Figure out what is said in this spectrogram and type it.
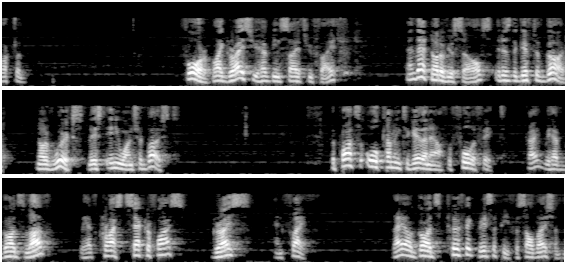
doctrine. For by grace you have been saved through faith, and that not of yourselves, it is the gift of God, not of works, lest anyone should boast. The parts are all coming together now for full effect. Okay? We have God's love, we have Christ's sacrifice, grace, and faith. They are God's perfect recipe for salvation.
